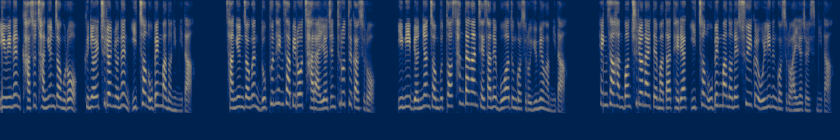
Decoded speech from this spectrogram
2위는 가수 장윤정으로 그녀의 출연료는 2,500만 원입니다. 장윤정은 높은 행사비로 잘 알려진 트로트 가수로 이미 몇 년 전부터 상당한 재산을 모아둔 것으로 유명합니다. 행사 한 번 출연할 때마다 대략 2,500만 원의 수익을 올리는 것으로 알려져 있습니다.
